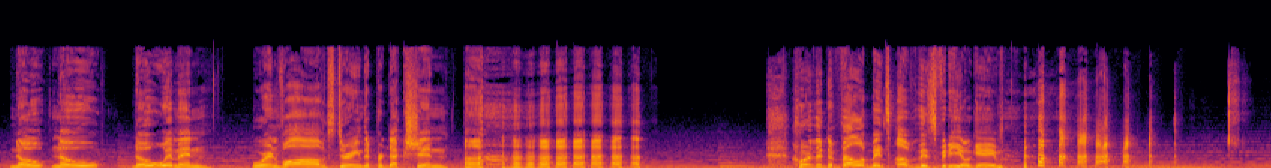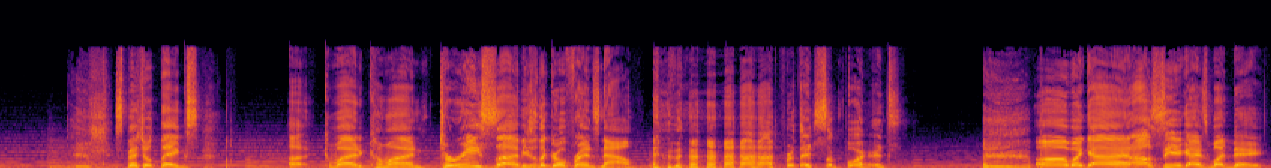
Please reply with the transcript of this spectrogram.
no, no, no women were involved during the production or the development of this video game. Special thanks. Uh, come on, come on. Teresa! These are the girlfriends now. For their support. Oh my god. I'll see you guys Monday.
